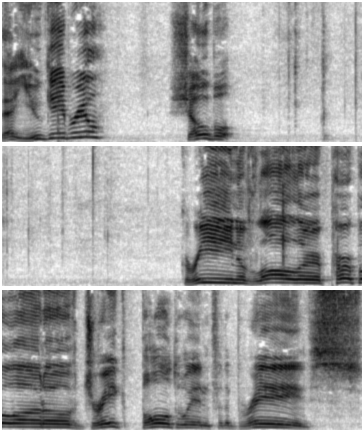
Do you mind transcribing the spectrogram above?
That you, Gabriel? Schobel. Green of Lawlar, purple auto of Drake Baldwin for the Braves.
